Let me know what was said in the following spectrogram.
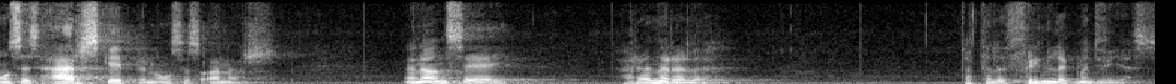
Ons is herskep en ons is anders. En dan sê hy herinner hulle dat hulle vriendelik moet wees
